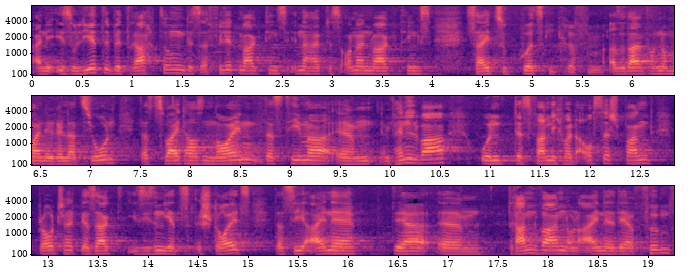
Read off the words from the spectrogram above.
Eine isolierte Betrachtung des Affiliate-Marketings innerhalb des Online-Marketings sei zu kurz gegriffen. Also da einfach nochmal eine Relation, dass 2009 das Thema ähm, im Panel war und das fand ich heute auch sehr spannend. Broach hat gesagt, sie sind jetzt stolz, dass sie eine der ähm, dran waren und eine der fünf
